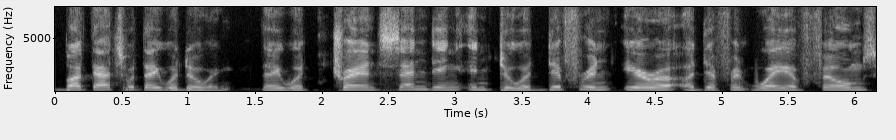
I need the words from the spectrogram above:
But that's what they were doing. They were transcending into a different era, a different way of films,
